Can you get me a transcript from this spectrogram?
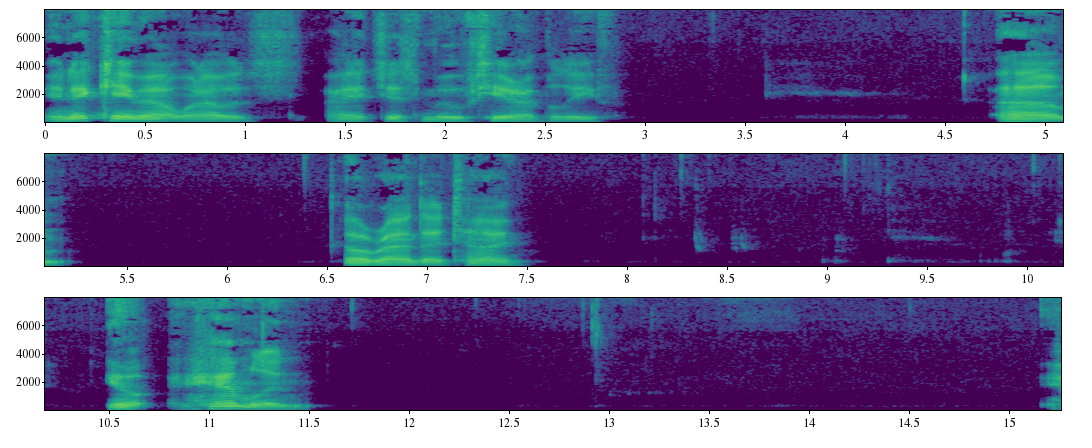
and it came out when I was I had just moved here, I believe. Um, around that time, you know, Hamlin.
